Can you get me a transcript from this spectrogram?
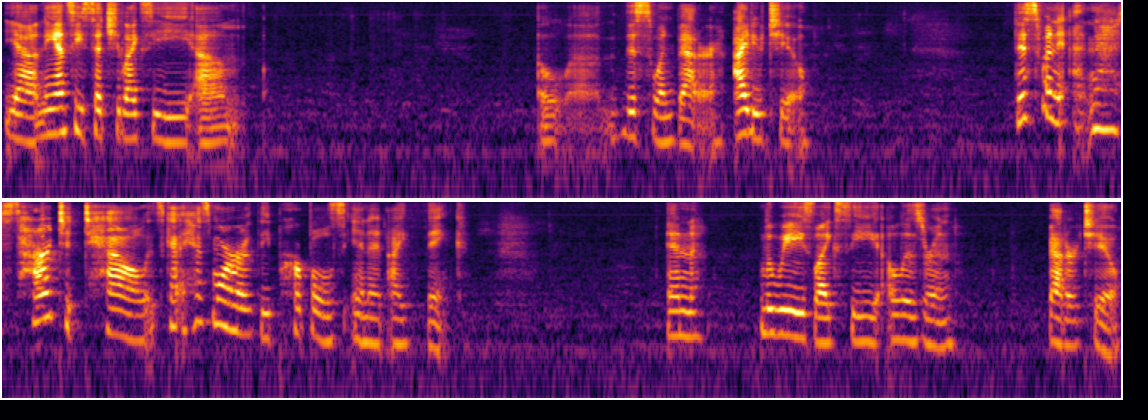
Yeah, Nancy said she likes the um, oh uh, this one better. I do too. This one it's hard to tell. It's got it has more of the purples in it, I think. And Louise likes the alizarin better too.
